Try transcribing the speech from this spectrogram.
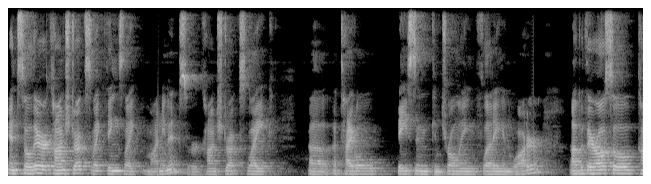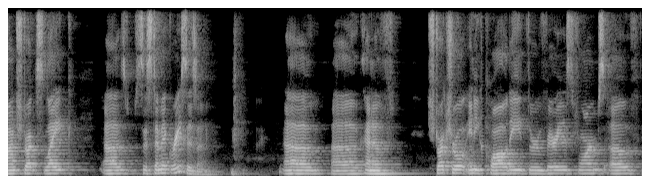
And so there are constructs like things like monuments or constructs like uh, a tidal basin controlling flooding and water. Uh, but there are also constructs like uh, systemic racism, uh, uh, kind of structural inequality through various forms of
